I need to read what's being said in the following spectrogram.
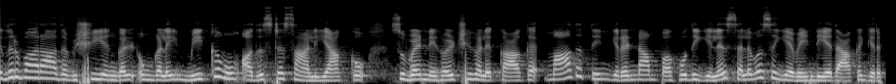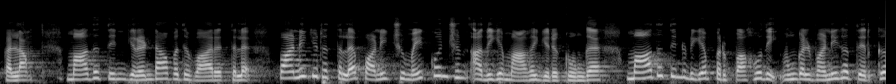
எதிர்பாராத விஷயங்கள் உங்களை மிகவும் அதிர்ஷ்டசாலியாக்கும். சுப நிகழ்ச்சிகளுக்காக மாதத்தின் இரண்டாம் பகுதியில் செலவு செய்ய வேண்டியதாக இருக்கலாம். மாதத்தின் இரண்டாவது வாரத்தில் பணியிடத்தில் பணிச்சுமை கொஞ்சம் அதிகமாக இருக்குங்க. மாதத்தினுடைய பிற்பகுதி உங்கள் வணிகத்திற்கு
